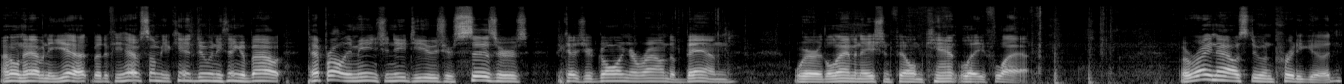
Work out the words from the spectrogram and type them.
I don't have any yet, but if you have some you can't do anything about, that probably means you need to use your scissors because you're going around a bend where the lamination film can't lay flat. But right now it's doing pretty good.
